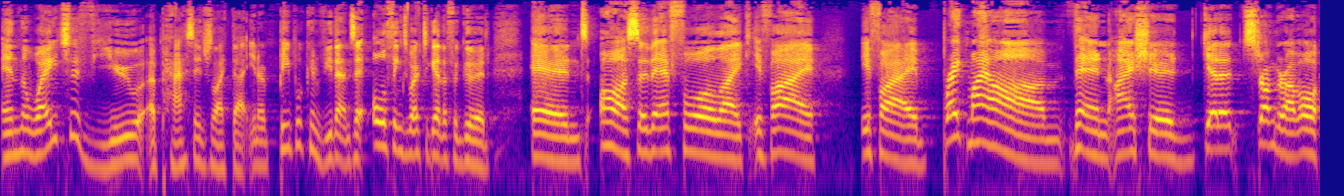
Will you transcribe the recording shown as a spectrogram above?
And the way to view a passage like that, you know, people can view that and say, all things work together for good. And, oh, so therefore, like, if I, if I break my arm, then I should get a stronger arm. Or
